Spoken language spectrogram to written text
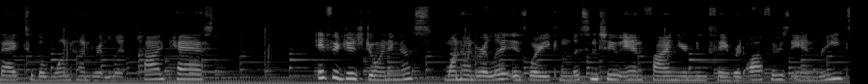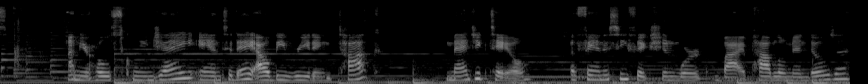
back to the 100 Lit podcast. If you're just joining us, 100 Lit is where you can listen to and find your new favorite authors and reads. I'm your host, Queen J, and today I'll be reading Tok Magick Tale, a fantasy fiction work by Pablo Mendoza.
